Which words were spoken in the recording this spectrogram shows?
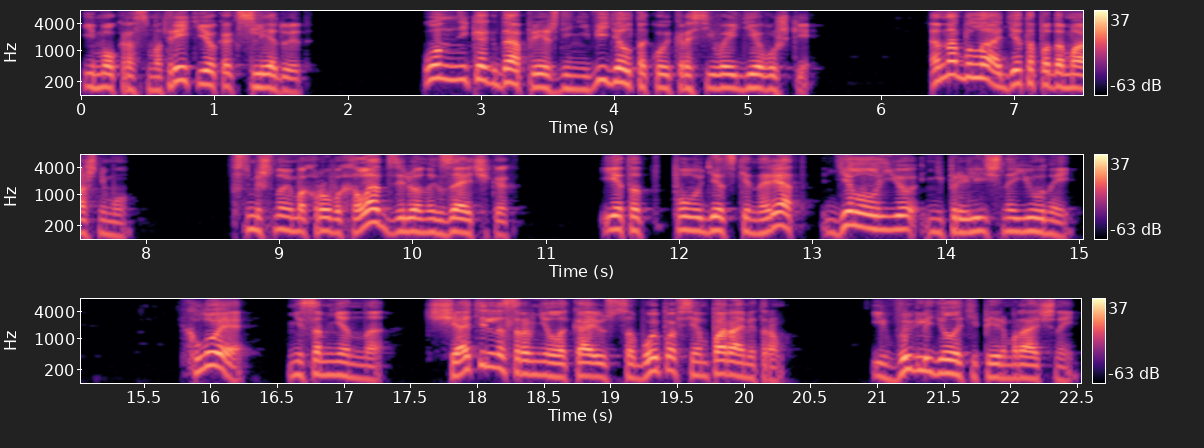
и мог рассмотреть ее как следует. Он никогда прежде не видел такой красивой девушки. Она была одета по-домашнему. В смешной махровый халат в зеленых зайчиках. И этот полудетский наряд делал ее неприлично юной. Хлоя, несомненно, тщательно сравнила Каю с собой по всем параметрам. И выглядела теперь мрачной.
